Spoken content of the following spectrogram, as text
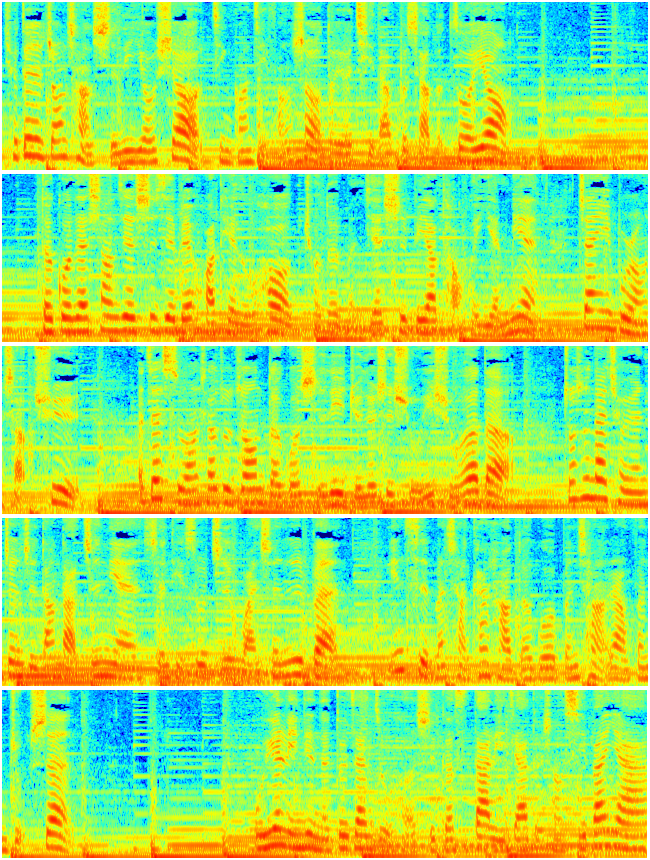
球队的中场实力优秀，进攻及防守都有起到不小的作用。德国在上届世界杯滑铁卢后，球队本届势必要讨回颜面，战役不容小觑。而在死亡小组中，德国实力绝对是数一数二的。中生代球员正值当打之年，身体素质完胜日本，因此本场看好德国本场让分主胜。五月零点的对战组合是哥斯达黎加对上西班牙。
